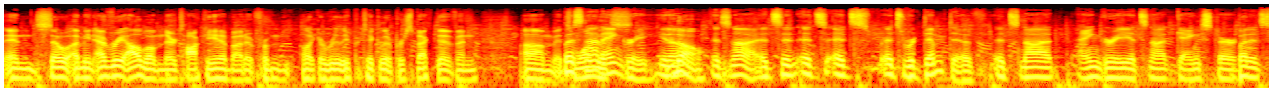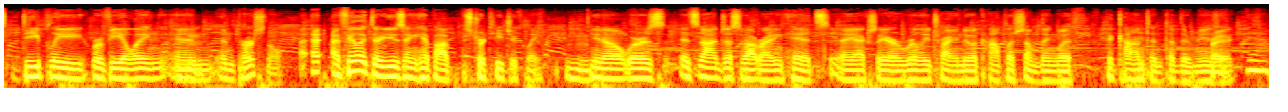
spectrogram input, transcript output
and so I mean, every album they're talking about it from like a really particular perspective, and um, it's But it's one not that's- angry, you know. No, it's not. It's it's it's it's redemptive. It's not angry. It's not gangster, but it's deeply revealing and Mm-hmm. and personal. I, I feel like they're using hip hop strategically, Mm-hmm. you know. Whereas it's not just about writing hits. They actually are really trying to accomplish something with the content of their music. Yeah.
